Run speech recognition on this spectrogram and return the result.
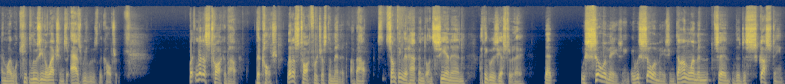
and why we'll keep losing elections as we lose the culture. But let us talk about the culture. Let us talk for just a minute about something that happened on CNN I think it was yesterday, that was so amazing. It was so amazing. Don Lemon said the disgusting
